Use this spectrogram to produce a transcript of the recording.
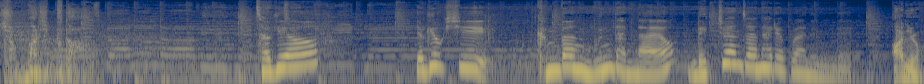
정말 이쁘다. 저기요 여기 혹시 금방 문 닫나요? 맥주 한 잔 하려고 하는데 아니요.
